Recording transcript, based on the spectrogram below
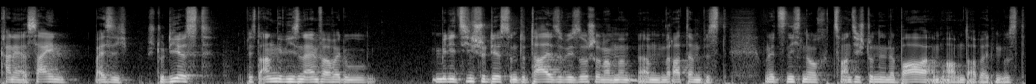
Kann ja sein, weiß ich, studierst, bist angewiesen einfach, weil du Medizin studierst und total sowieso schon am, am Rattern bist und jetzt nicht noch 20 Stunden in der Bar am Abend arbeiten musst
